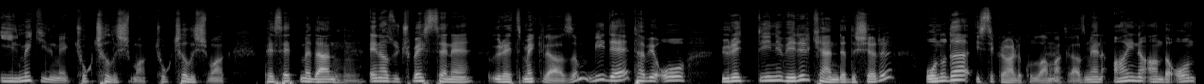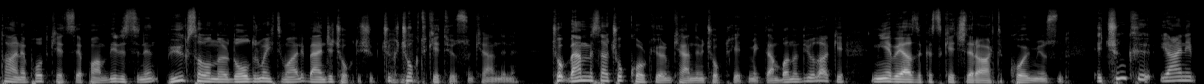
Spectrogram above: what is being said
ilmek ilmek çok çalışmak, çok çalışmak, pes etmeden Hı hı. en az 3-5 sene üretmek lazım. Bir de tabii o ürettiğini verirken de dışarı onu da istikrarlı kullanmak Evet. lazım. Yani aynı anda 10 tane podcast yapan birisinin büyük salonları doldurma ihtimali bence çok düşük. Çünkü çok tüketiyorsun kendini. Çok ben mesela çok korkuyorum kendimi çok tüketmekten. Bana diyorlar ki niye beyaz yaka skeçleri artık koymuyorsun? E çünkü yani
